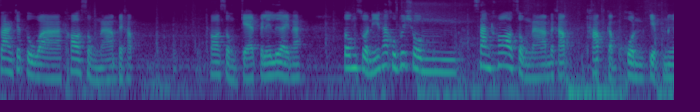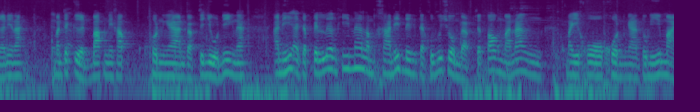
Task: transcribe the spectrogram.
สร้างเจ้าตัวท่อส่งน้ำไปครับ ท่อส่งแก๊สไปเรื่อยๆนะตรงส่วนนี้ถ้าคุณผู้ชมสร้างท่อส่งน้ำนะครับ ทับกับคนเก็บเนื้อนี่นะ มันจะเกิดบั๊กนี่ครับคนงานแบบจะอยู่นิ่งนะ อันนี้อาจจะเป็นเรื่องที่น่าลำคาญนิดนึง แต่คุณผู้ชมแบบจะต้องมานั่งไมโครคนงานตรงนี้ใหม่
